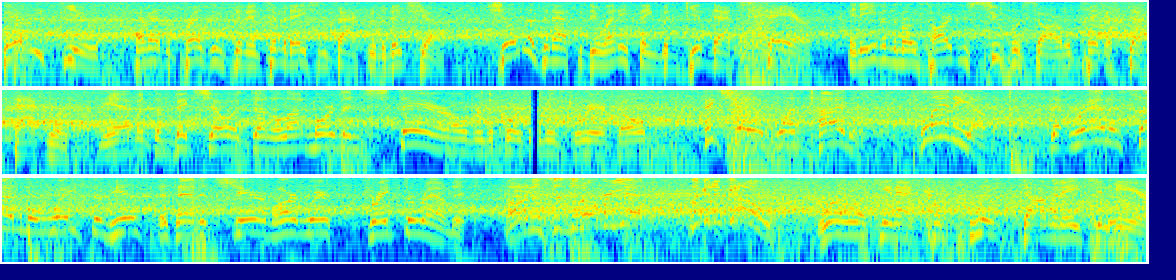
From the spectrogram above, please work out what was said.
very few have had the presence and intimidation factor of the Big Show. Show doesn't have to do anything but give that stare, and even the most hardened superstar will take a step backward. Yeah, but the Big Show has done a lot more than stare over the course of his career, Cole. Big Show has won titles, plenty of them. That rather sizable waist of his has had its share of hardware draped around it. Oh, this isn't over yet. Look at him go! We're looking at complete domination here.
